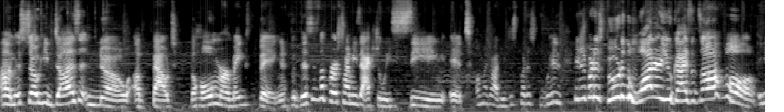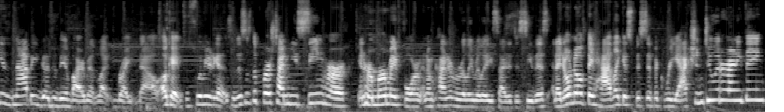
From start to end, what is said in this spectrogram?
Um, so he does know about the whole mermaid thing. But this is the first time he's actually seeing it. Oh my god, he just put his, his he just put his food in the water, you guys. It's awful. He's not being good to the environment like right now. Okay, so swimming together. So this is the first time he's seeing her in her mermaid form, and I'm kind of really, really excited to see this. And I don't know if they have like a specific reaction to it or anything,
